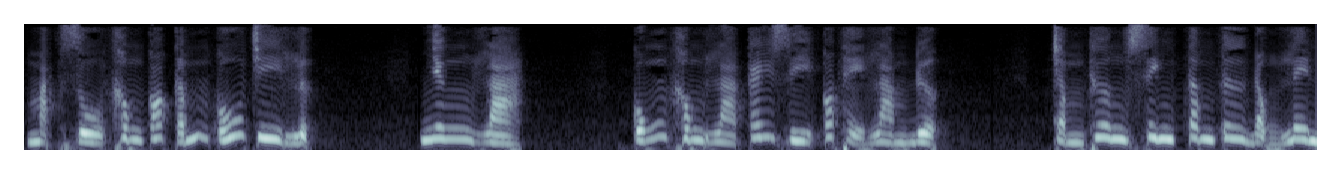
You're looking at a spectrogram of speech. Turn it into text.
Mặc dù không có cấm cố chi lực. Nhưng là. Cũng không là cái gì có thể làm được. trầm thương sinh tâm tư động lên.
